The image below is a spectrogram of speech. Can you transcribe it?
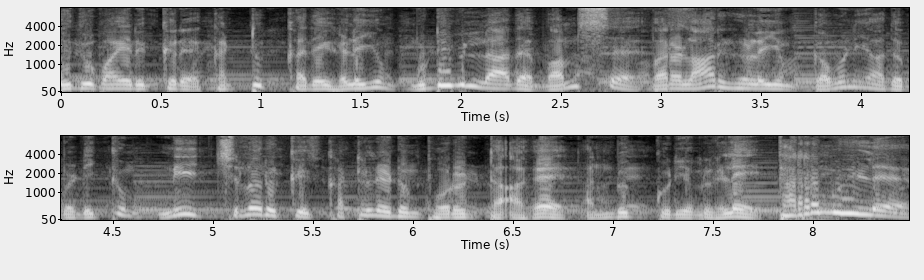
ஏதுவாயிருக்கிற கட்டுக்கதைகளையும் முடிவில்லாத வம்ச வரலாறுகளையும் கவனியாதபடிக்கும் நீ சிலருக்கு கட்டளிடும் பொருட்டாக அன்புக்குரியவர்களே தரமுள்ள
